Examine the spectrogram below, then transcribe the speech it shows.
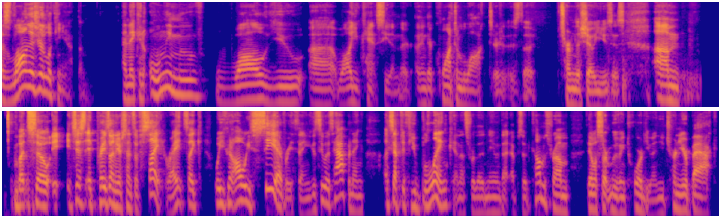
as long as you're looking at them, and they can only move while you uh, while you can't see them. They're, I think they're quantum locked, is the term the show uses. Um, but so it, it, just it preys on your sense of sight right? It's like well you can always see everything. You can see what's happening except if you blink and that's where the name of that episode comes from they will start moving toward you and you turn your back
